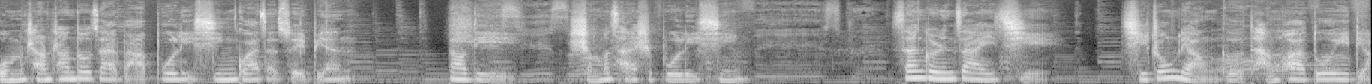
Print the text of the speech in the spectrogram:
我们常常都在把玻璃心挂在嘴边，到底什么才是玻璃心？三个人在一起，其中两个谈话多一点，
